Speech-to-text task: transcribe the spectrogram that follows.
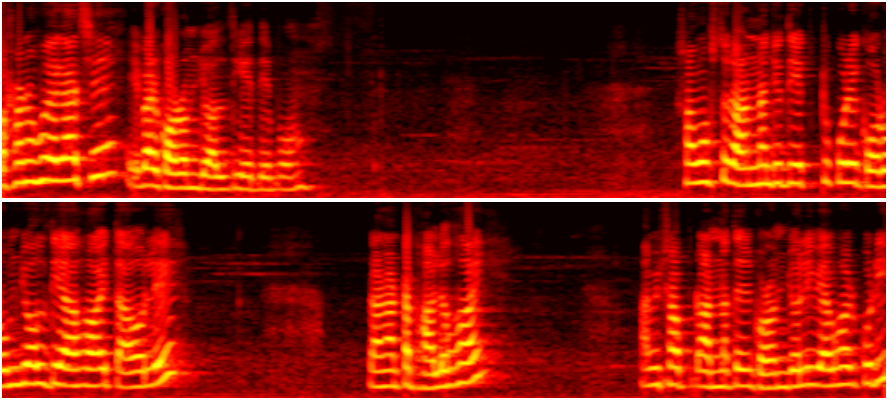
কষানো হয়ে গেছে, এবার গরম জল দিয়ে দেব। সমস্ত রান্না যদি একটু করে গরম জল দেওয়া হয়, তাহলে রান্নাটা ভালো হয়। আমি সব রান্নাতে গরম জলই ব্যবহার করি।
